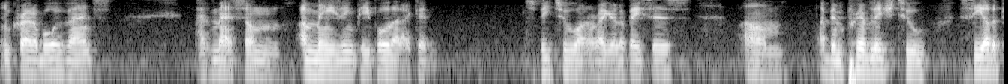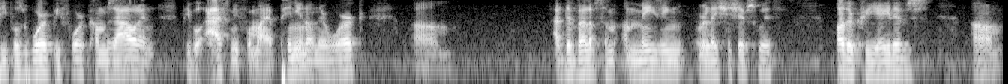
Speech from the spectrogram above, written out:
incredible events. I've met some amazing people that I could speak to on a regular basis. Um, I've been privileged to see other people's work before it comes out, and people ask me for my opinion on their work. Um, I've developed some amazing relationships with other creatives. Um,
